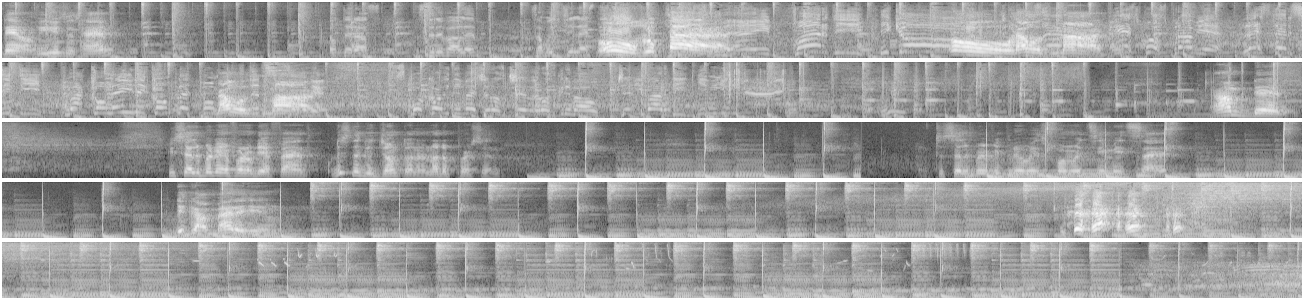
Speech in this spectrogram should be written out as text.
Damn, he used his hand. Teraz z rywalem zawodnicy Leicester. Oh, good pass. Oh, that was mad. Jest po sprawie. Leicester City ma kolejny komplet punktów That was w tym mad. sezonie. Spokojny mecz rozgrywał Jamie Vardy. Nie widzieli... I'm dead. He celebrated in front of their fans. This nigga jumped on another person. To celebrate victory over his former teammate's side. They got mad at him.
